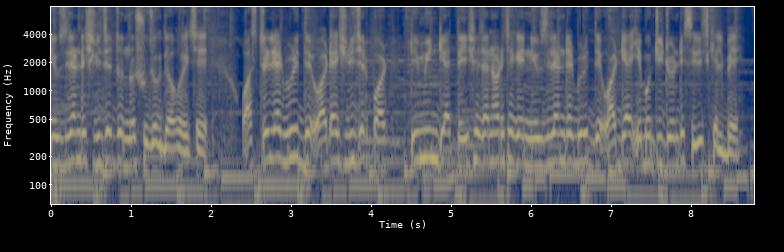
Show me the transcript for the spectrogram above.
নিউজিল্যান্ডের সিরিজের জন্য সুযোগ দেওয়া হয়েছে। অস্ট্রেলিয়ার বিরুদ্ধে ওয়াইডিআই সিরিজের পর টিম ইন্ডিয়া তেইশে জানুয়ারি থেকে নিউজিল্যান্ডের বিরুদ্ধে ওয়াইডিআই এবং টি টোয়েন্টি সিরিজ খেলবে।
